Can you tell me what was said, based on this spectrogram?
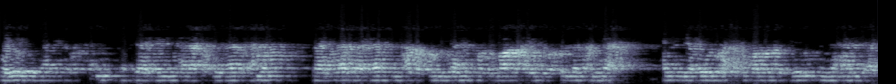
ويريد ذلك التأكيد الداعين على حد هذا العمل هذا كان عن رسول الله صلى الله عليه وسلم عن لا حيث يقول احدكم المسلمين انها بدعه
